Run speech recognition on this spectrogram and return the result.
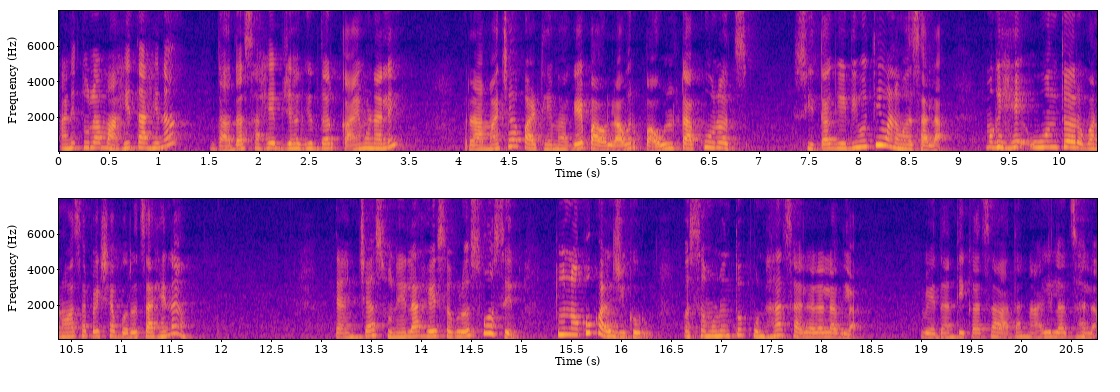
आणि तुला माहीत आहे ना दादासाहेब जहागीरदार काय म्हणाले? रामाच्या पाठीमागे पावलावर पाऊल टाकूनच सीता गेली होती वनवासाला. मग हे ऊन तर वनवासापेक्षा बरंच आहे ना? त्यांच्या सुनेला हे सगळं सोसेल. तू नको काळजी करू. असं म्हणून तो पुन्हा चालायला लागला. वेदांतिकाचा आता नाईलाज झाला.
